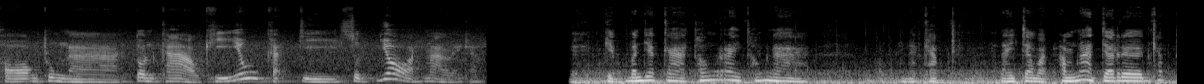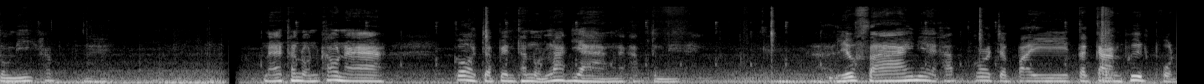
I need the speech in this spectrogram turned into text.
ท้องทุ่งนาต้นข้าวเขียวขจีสุดยอดมากเลยครับ เก็บบรรยากาศท้องไร่ท้องนานะครับ ในจังหวัดอำนาจเจริญครับตรงนี้ครับ นะถนนเข้านา ก็จะเป็นถนนลาดยางนะครับ ตรงนี้เลี้ยวซ้ายเนี่ยครับ ก็จะไปตะการพืชผล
